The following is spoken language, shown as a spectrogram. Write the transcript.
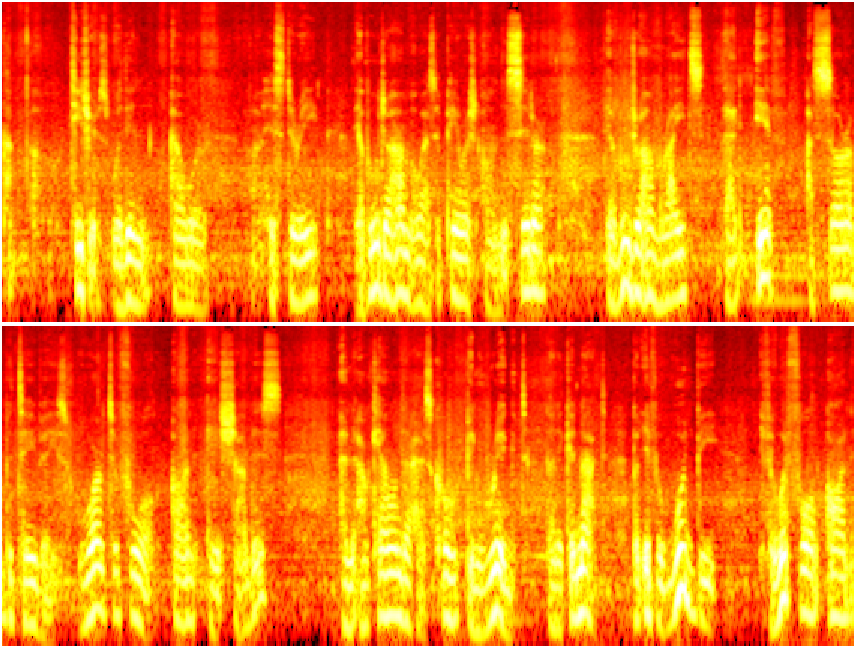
uh, uh teachers within our uh, history, the Avudraham, who has a perush on the Siddur, the Avudraham writes that if Asura B'Teves were to fall on a Shabbos, and our calendar has, quote, been rigged that it could not, but if it would be if it would fall on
